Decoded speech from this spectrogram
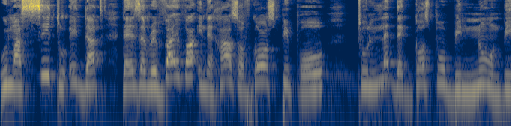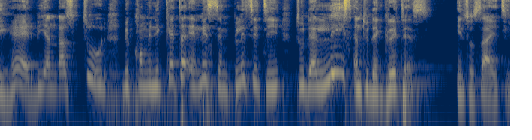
We must see to it that there is a revival in the house of God's people to let the gospel be known, be heard, be understood, be communicated in its simplicity to the least and to the greatest in society,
